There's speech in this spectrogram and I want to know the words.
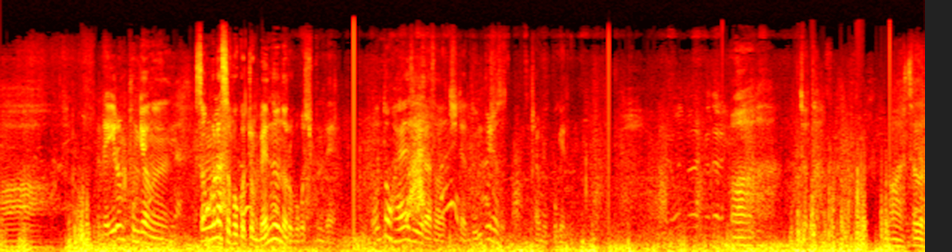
와. 근데 이런 풍경은 선글라스 벗고 좀 맨눈으로 보고 싶은데 온통 하얀색이라서 진짜 눈부셔서 잘 못 보겠네. 와, 좋다. 아, 저도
